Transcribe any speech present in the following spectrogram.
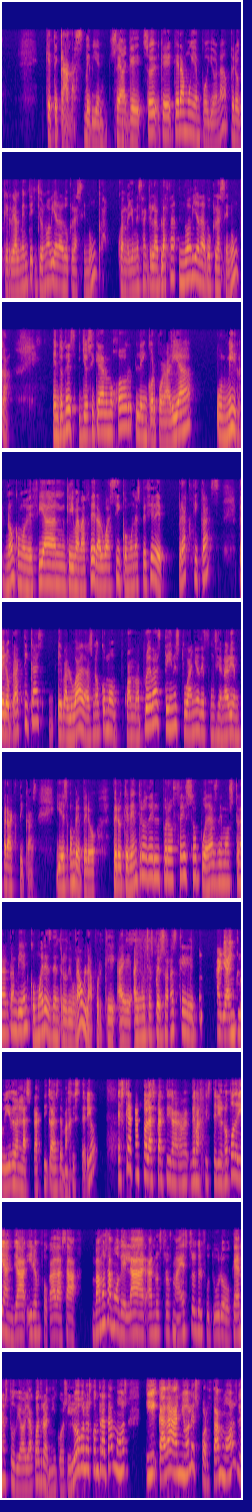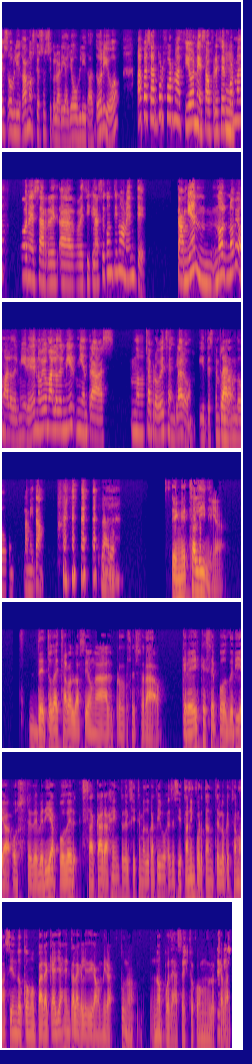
que te cagas de bien. O sea, que, soy, que, que era muy empollona, pero que realmente yo no había dado clase nunca cuando yo me saqué la plaza, no había dado clase nunca. Entonces, yo sí que a lo mejor le incorporaría un MIR, ¿no? Como decían que iban a hacer, algo así, como una especie de prácticas, pero prácticas evaluadas, no como cuando apruebas tienes tu año de funcionario en prácticas. Y es, hombre, pero, pero que dentro del proceso puedas demostrar también cómo eres dentro de un aula, porque hay, hay muchas personas que... Haya incluido en las prácticas de magisterio ¿Es que acaso las prácticas de magisterio no podrían ya ir enfocadas a vamos a modelar a nuestros maestros del futuro que han estudiado ya cuatro añicos y luego los contratamos y cada año les forzamos, les obligamos, que eso sí que lo haría yo obligatorio, a pasar por formaciones, a ofrecer mm. formaciones, a, re, a, reciclarse continuamente. También no, no, veo malo del MIR, ¿eh? no veo malo del MIR mientras no se aprovechen, claro, y te estén claro. pagando la mitad. claro. En esta línea de toda esta evaluación al profesorado, ¿creéis que se podría o se debería poder sacar a gente del sistema educativo? Es decir, ¿es tan importante lo que estamos haciendo como para que haya gente a la que le digamos, mira, tú no, no puedes hacer esto con los chavales?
